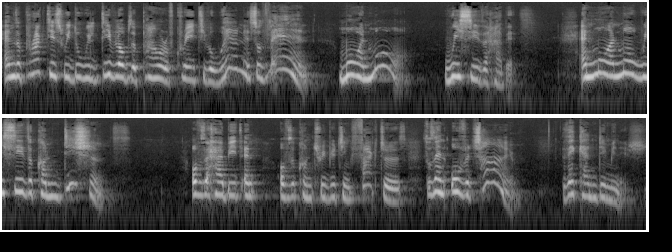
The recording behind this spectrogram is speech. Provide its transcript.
and the practice we do will develop the power of creative awareness, so then more and more we see the habits. And more and more we see the conditions of the habit and of the contributing factors. So then over time, they can diminish.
